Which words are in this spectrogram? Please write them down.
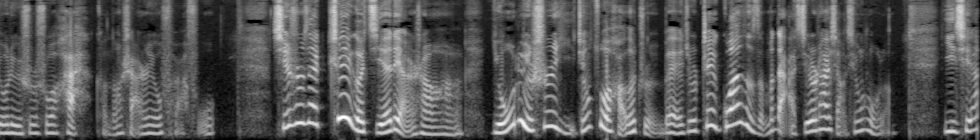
尤律师说：“嗨，可能傻人有法服。”其实，在这个节点上，哈，尤律师已经做好了准备，就是这官司怎么打，其实他想清楚了。以前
